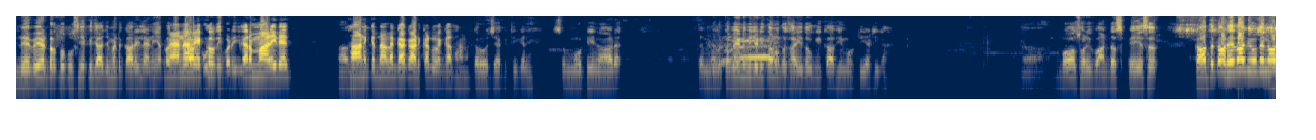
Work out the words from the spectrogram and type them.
ਲੇਵੇ ਆਰਡਰ ਤੋਂ ਤੁਸੀਂ ਇੱਕ ਜੱਜਮੈਂਟ ਕਰ ਹੀ ਲੈਣੀ ਆ ਮੈਂ ਨਾ ਵੇਖੋ ਆ। ਕਰਮ ਵਾਲੀ ਦੇ ਥਾਨ ਕਿਦਾਂ ਲੱਗਾ ਘੜ ਘੜ ਲੱਗਾ ਥਾਨ। ਕਰੋ ਚੈੱਕ ਠੀਕ ਹੈ ਜੀ। ਸੋ ਮੋਟੀ ਨਾੜ ਤੇ ਮਿਲਕ ਵੇਨ ਵੀ ਜਿਹੜੀ ਤੁਹਾਨੂੰ ਦਿਖਾਈ ਦਊਗੀ ਕਾਫੀ ਮੋਟੀ ਆ ਠੀਕ ਆ? ਹਾਂ ਬਹੁਤ ਸੋਹਣੀ ਵੰਡ ਸਪੇਸ ਕੱਦ ਕਾਠੇ ਦਾ ਵੀ ਉਹਦੇ ਨਾਲ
